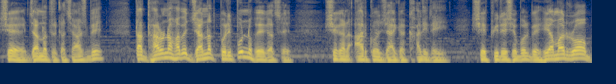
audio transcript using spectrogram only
সে জান্নাতের কাছে আসবে। তার ধারণা হবে জান্নাত পরিপূর্ণ হয়ে গেছে। সেখানে আর কোনো জায়গা খালি নেই। সে ফিরে এসে বলবে, হে আমার রব,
